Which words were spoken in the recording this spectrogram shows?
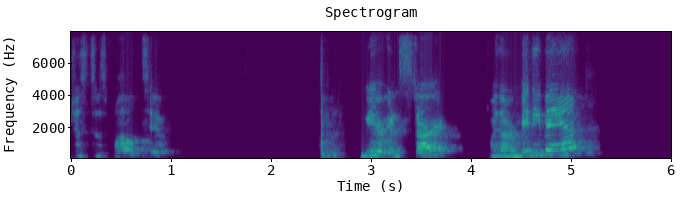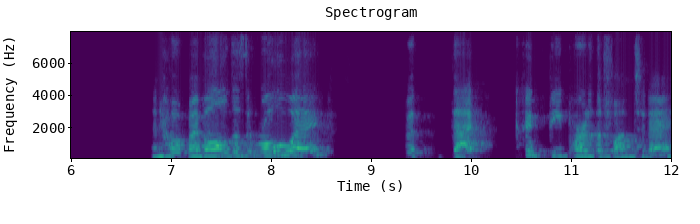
just as well too. We are going to start with our mini band and hope my ball doesn't roll away, but that could be part of the fun today.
